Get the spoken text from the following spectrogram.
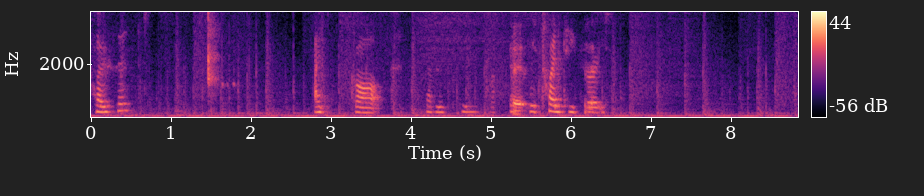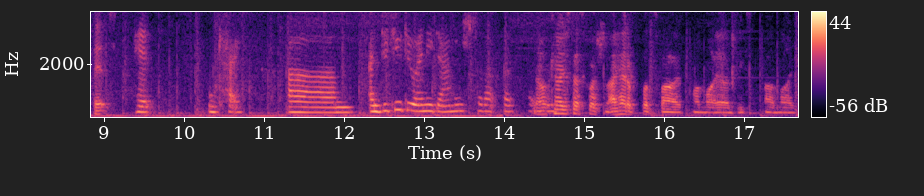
closest. I got 17 plus Hits. 23 Hits. Hits. hits. Okay. Um, and did you do any damage to that first person? Now, can I just ask a question? I had a plus five on my uh, DC, on my. DC.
